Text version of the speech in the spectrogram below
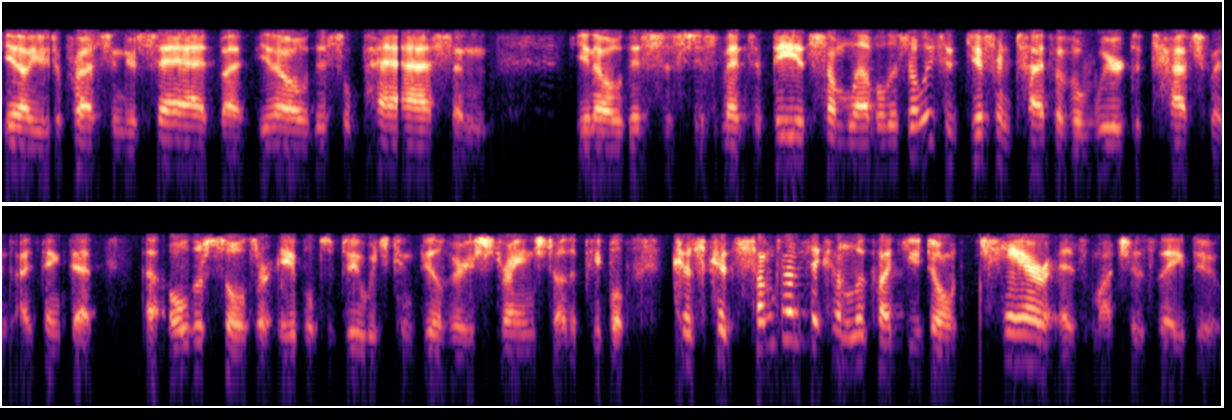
you know, you're depressed and you're sad, but you know, this will pass and you know, this is just meant to be at some level. There's always a different type of a weird detachment I think that uh, older souls are able to do, which can feel very strange to other people. Because cause sometimes it can look like you don't care as much as they do.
